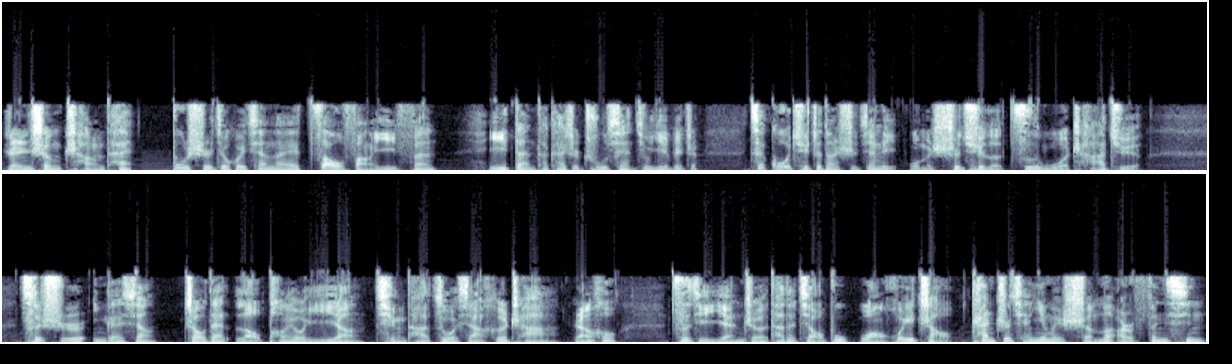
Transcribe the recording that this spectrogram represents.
人生常态，不时就会前来造访一番。一旦它开始出现，就意味着在过去这段时间里，我们失去了自我察觉。此时应该像。招待老朋友一样，请他坐下喝茶，然后自己沿着他的脚步往回找，看之前因为什么而分心。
